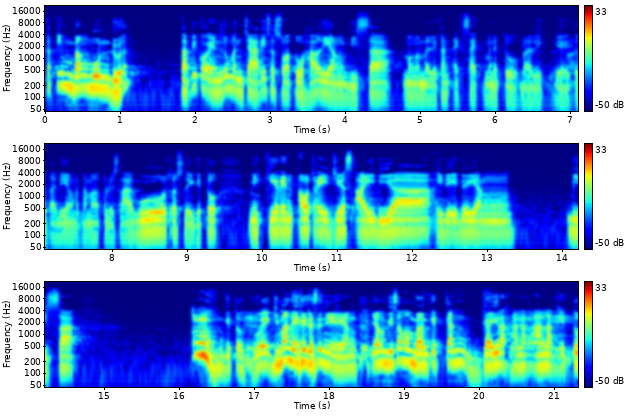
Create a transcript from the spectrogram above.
ketimbang mundur, tapi Ko Andrew mencari sesuatu hal yang bisa mengembalikan excitement itu balik. Yaitu tadi yang pertama tulis lagu, terus dari gitu mikirin outrageous idea, ide-ide yang bisa mm, gitu. Gue gimana ya ngejelasinnya ya? Yang yang bisa membangkitkan gairah anak-anak itu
